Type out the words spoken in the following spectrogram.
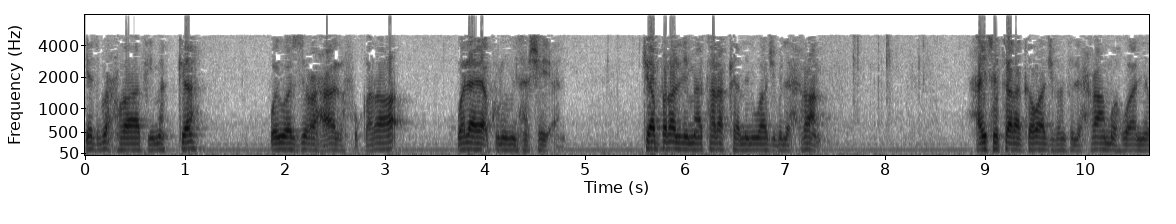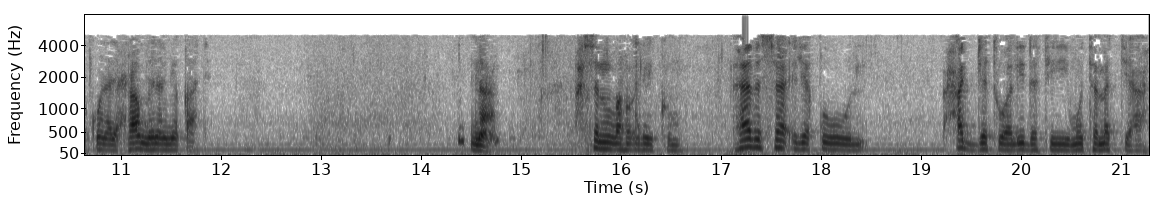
يذبحها في مكة ويوزعها على الفقراء ولا يأكل منها شيئا. جبرا لما ترك من واجب الإحرام حيث ترك واجبا في الإحرام وهو أن يكون الإحرام من الميقات. نعم. أحسن الله إليكم. هذا السائل يقول حجت والدتي متمتعة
